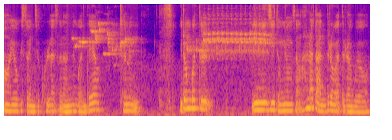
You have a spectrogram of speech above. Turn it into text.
어, 여기서 이제 골라서 넣는 건데요. 저는 이런 것들 이미지 동영상 하나도 안 들어가더라고요.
